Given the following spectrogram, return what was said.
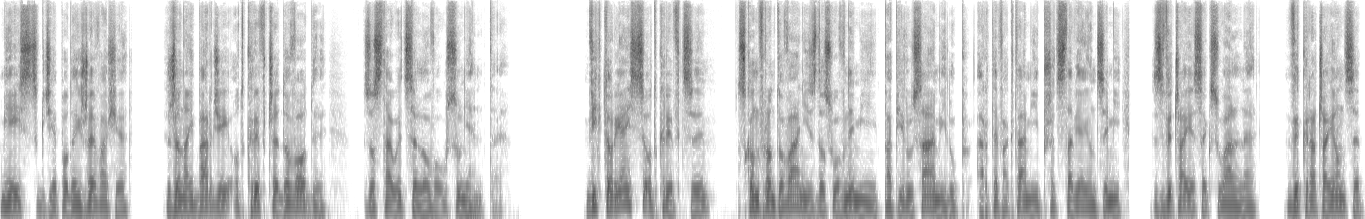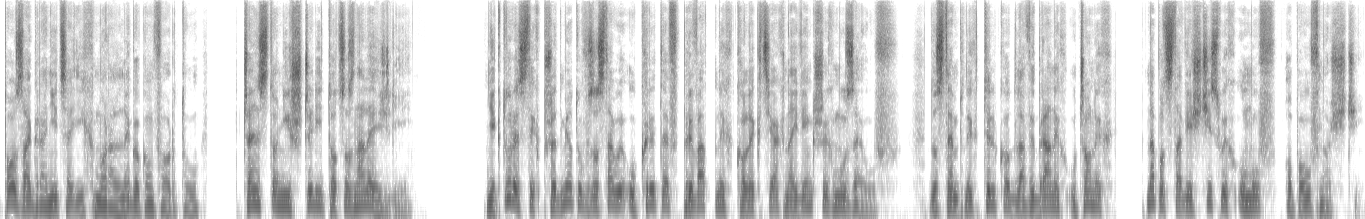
miejsc, gdzie podejrzewa się, że najbardziej odkrywcze dowody zostały celowo usunięte. Wiktoriańscy odkrywcy, skonfrontowani z dosłownymi papirusami lub artefaktami przedstawiającymi zwyczaje seksualne wykraczające poza granice ich moralnego komfortu, często niszczyli to, co znaleźli. Niektóre z tych przedmiotów zostały ukryte w prywatnych kolekcjach największych muzeów, dostępnych tylko dla wybranych uczonych na podstawie ścisłych umów o poufności.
